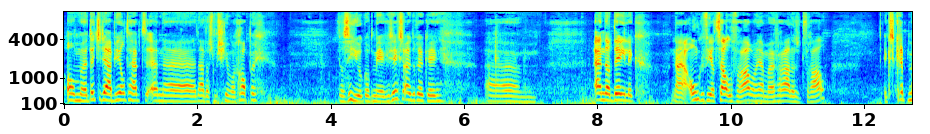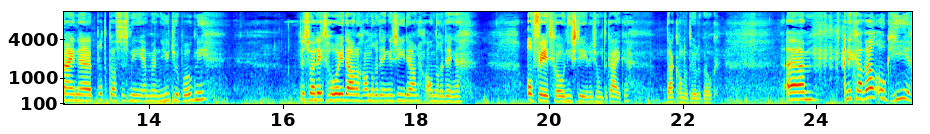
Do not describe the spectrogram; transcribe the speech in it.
Om, uh, dat je daar beeld hebt en uh, nou, dat is misschien wel grappig. Dan zie je ook wat meer gezichtsuitdrukking. Um, en daar deel ik nou ja, ongeveer hetzelfde verhaal. Want ja, mijn verhaal is het verhaal. Ik script mijn uh, podcast dus niet en mijn YouTube ook niet. Dus wellicht hoor je daar nog andere dingen, zie je daar nog andere dingen. Of het gewoon hysterisch om te kijken. Dat kan natuurlijk ook. Um, en ik ga wel ook hier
